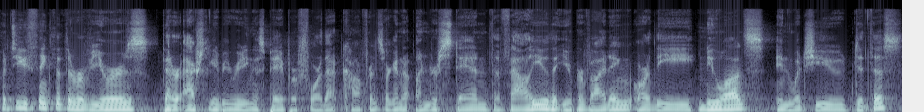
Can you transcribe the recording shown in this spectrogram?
But do you think that the reviewers that are actually going to be reading this paper for that conference are going to understand the value that you're providing or the nuance in which you did this?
